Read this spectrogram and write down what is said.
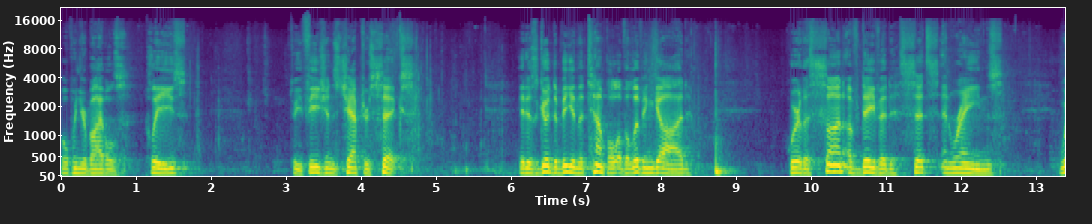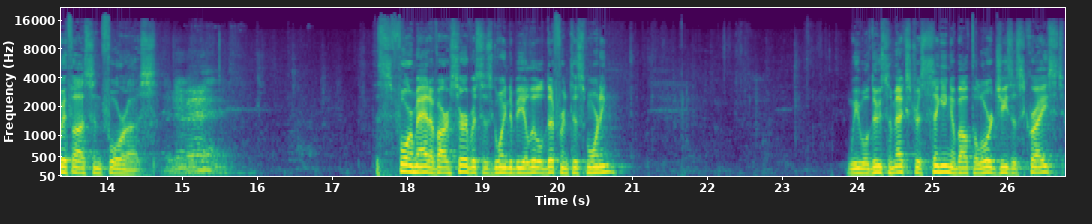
Open your Bibles, please, to Ephesians chapter 6. It is good to be in the temple of the living God, where the Son of David sits and reigns with us and for us. Amen. The format of our service is going to be a little different this morning. We will do some extra singing about the Lord Jesus Christ.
